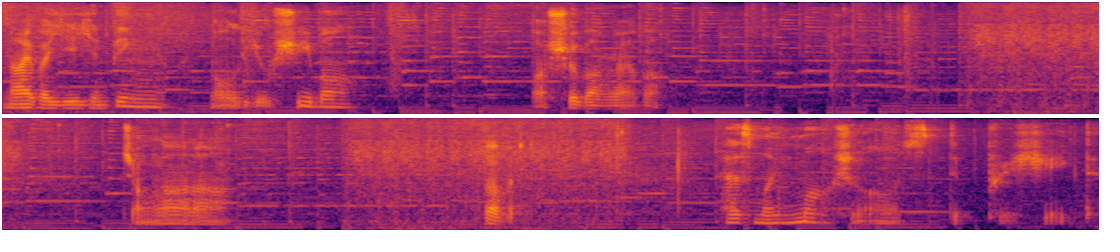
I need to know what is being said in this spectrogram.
Neither Ye Yinping nor Liu Shiba or Shiba rather. Perfect. Has my martial arts depreciated?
